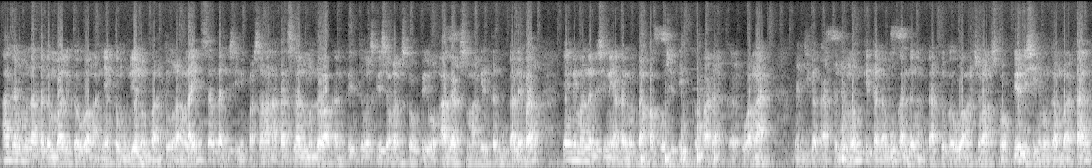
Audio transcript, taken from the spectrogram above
agar menata kembali keuangannya kemudian membantu orang lain serta di sini pasangan akan selalu mendoakan pintu rezeki seorang Scorpio agar semakin terbuka lebar yang di mana di sini akan berdampak positif kepada keuangan. Dan jika kartu demon kita gabungkan dengan kartu keuangan seorang Scorpio di sini menggambarkan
